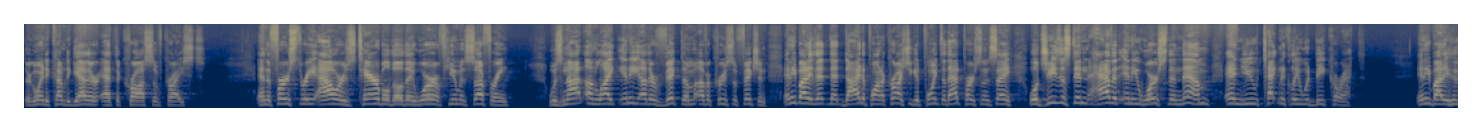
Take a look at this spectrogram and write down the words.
They're going to come together at the cross of Christ. And the first three hours, terrible though they were of human suffering, was not unlike any other victim of a crucifixion. Anybody that, that died upon a cross, you could point to that person and say, Well, Jesus didn't have it any worse than them, and you technically would be correct. Anybody who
